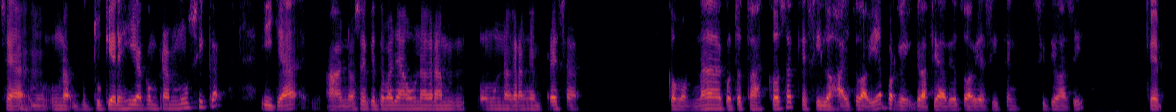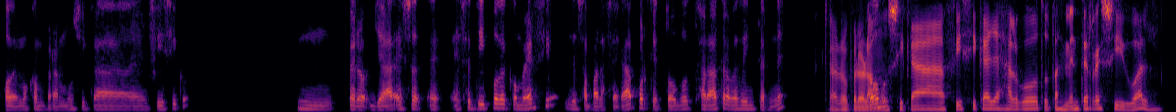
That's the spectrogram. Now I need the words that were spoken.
O sea, una- tú quieres ir a comprar música y ya, a no ser que te vayas a una gran, una gran empresa como nada con todas estas cosas, que sí los hay todavía, porque gracias a Dios todavía existen sitios así, que podemos comprar música en físico. Mm, Pero ya eso- e- ese tipo de comercio desaparecerá porque todo estará a través de Internet. Claro, pero la música física ya es algo totalmente residual.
